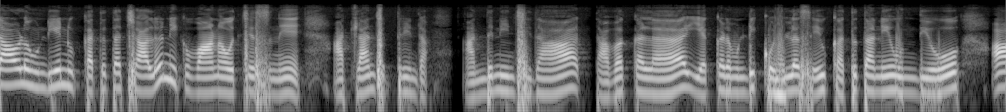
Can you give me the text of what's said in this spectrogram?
తావలో ఉండి నువ్వు కత్తుతా చాలు నీకు వాన వచ్చేస్తుంది అట్లా అని చెప్తుంట అందినించిదా తవ్వకల ఎక్కడ ఉండి కొల్లసేపు కత్తుతానే ఉందో ఆ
